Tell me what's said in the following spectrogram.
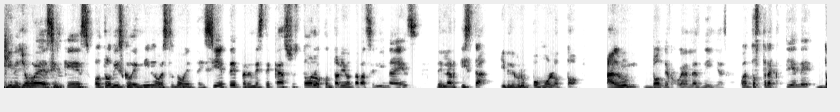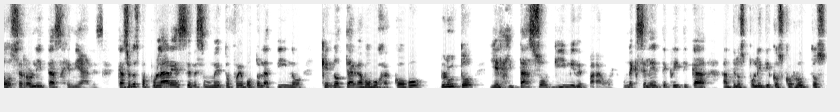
Gines, yo voy a decir que es otro disco de 1997, pero en este caso es todo lo contrario. Onda Vaselina es del artista y del grupo Molotov. Álbum Donde jugarán las niñas. ¿Cuántos tracks tiene? 12 rolitas geniales. Canciones populares, en ese momento fue Voto Latino, Que no te haga bobo Jacobo, Pluto y el hitazo Gimme the Power. Una excelente crítica ante los políticos corruptos,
